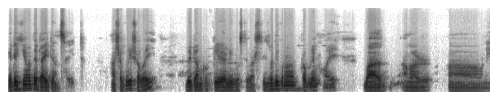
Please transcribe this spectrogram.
এটাই কি আমাদের রাইট হ্যান্ড সাইড আশা করি সবাই দুইটা অঙ্ক ক্লিয়ারলি বুঝতে পারছি। যদি কোনো প্রবলেম হয় বা আমার মানে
